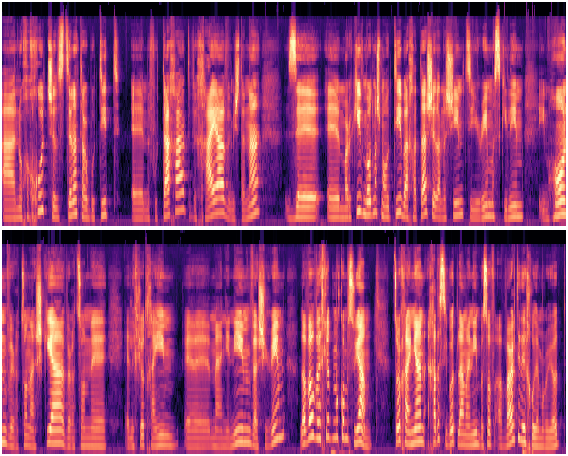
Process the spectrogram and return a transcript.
הנוכחות של סצנה תרבותית אה, מפותחת וחיה ומשתנה, זה אה, מרכיב מאוד משמעותי בהחלטה של אנשים צעירים, משכילים, עם הון ורצון להשקיע ורצון לחיות חיים מעניינים ועשירים, לבוא ולחיות במקום מסוים. לצורך העניין, אחת הסיבות למה אני בסוף עברתי לאיחוד האמירויות,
